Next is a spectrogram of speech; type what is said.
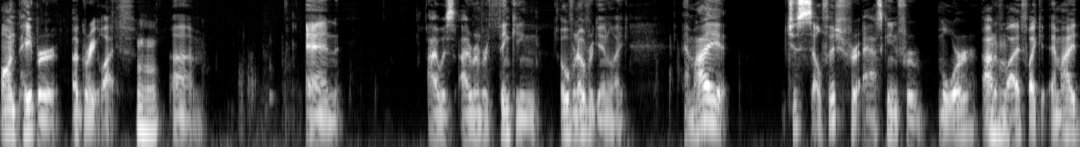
on paper a great life. Mm-hmm. Um, and I was I remember thinking over and over again like, am I just selfish for asking for more out Mhm. of life? Like, am I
